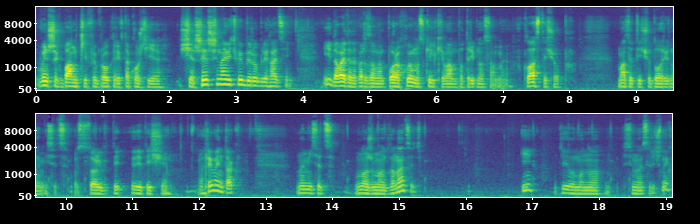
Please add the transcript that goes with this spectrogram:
В інших банків і брокерів також є ще ширший навіть вибір облігацій. І давайте тепер з вами порахуємо, скільки вам потрібно саме вкласти, щоб мати 1000 доларів на місяць. Ось 42 тисячі гривень, так, на місяць. Множимо на 12 і ділимо на 18 річних.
